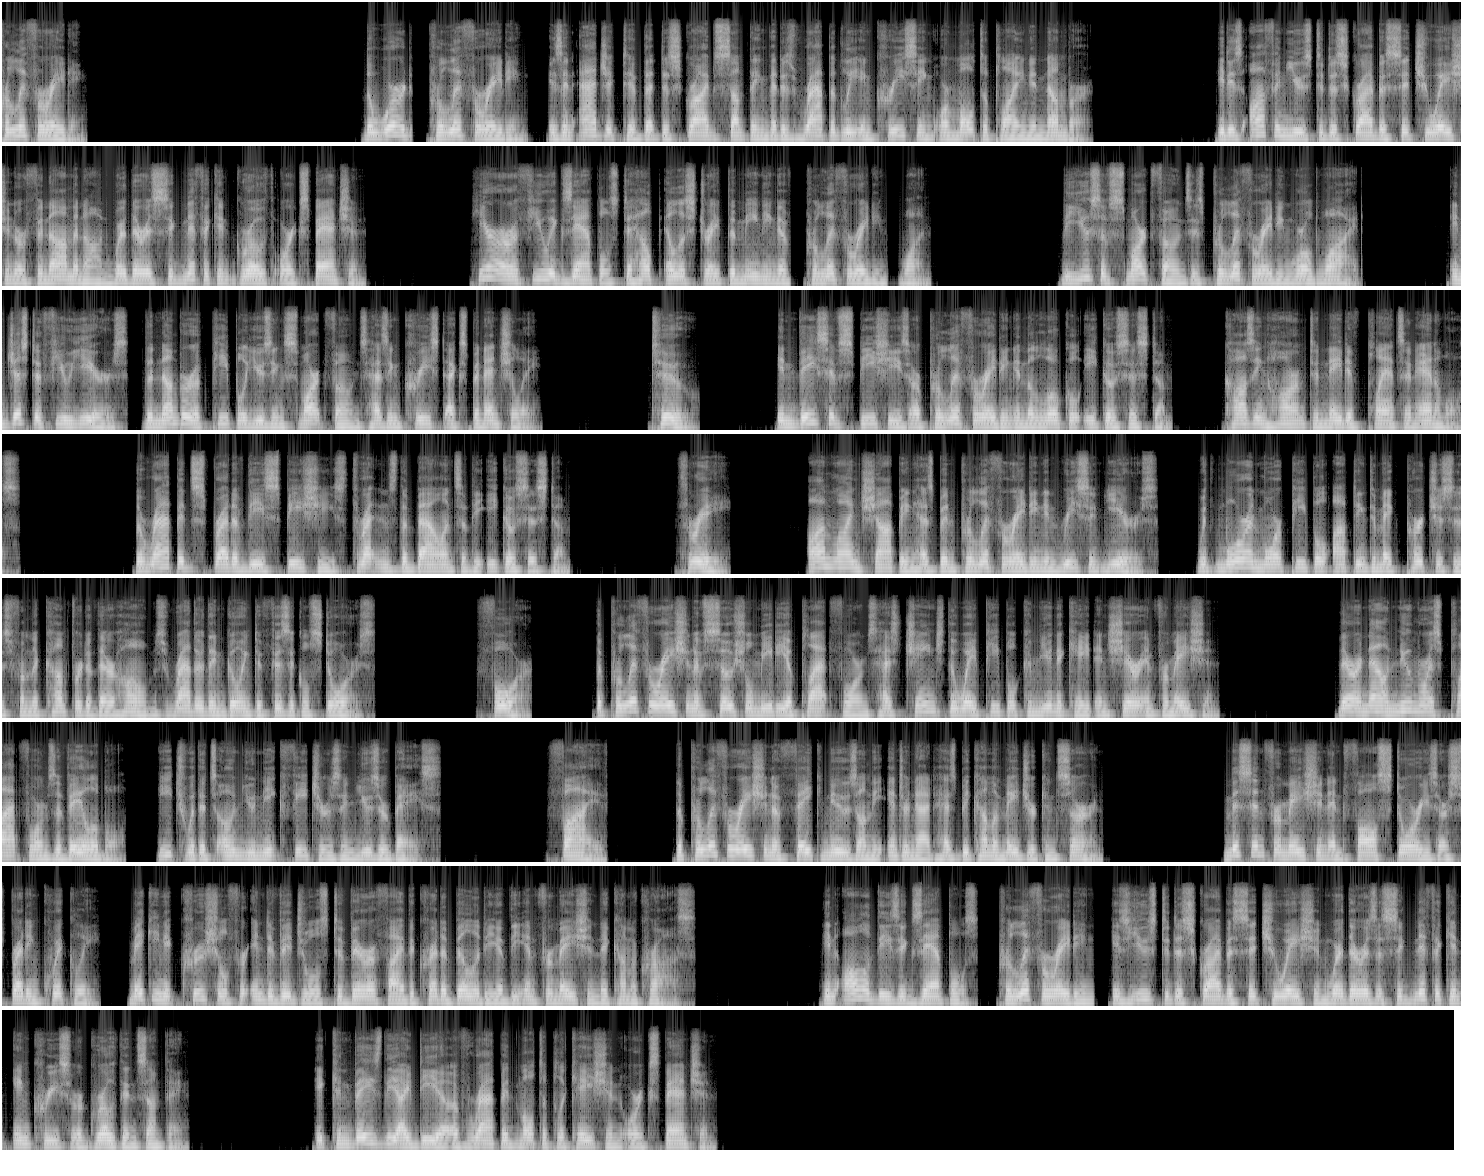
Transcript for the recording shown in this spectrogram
Proliferating. The word proliferating is an adjective that describes something that is rapidly increasing or multiplying in number. It is often used to describe a situation or phenomenon where there is significant growth or expansion. Here are a few examples to help illustrate the meaning of proliferating. 1. The use of smartphones is proliferating worldwide. In just a few years, the number of people using smartphones has increased exponentially. 2. Invasive species are proliferating in the local ecosystem, causing harm to native plants and animals. The rapid spread of these species threatens the balance of the ecosystem. 3. Online shopping has been proliferating in recent years, with more and more people opting to make purchases from the comfort of their homes rather than going to physical stores. 4. The proliferation of social media platforms has changed the way people communicate and share information. There are now numerous platforms available, each with its own unique features and user base. 5. The proliferation of fake news on the internet has become a major concern. Misinformation and false stories are spreading quickly, making it crucial for individuals to verify the credibility of the information they come across. In all of these examples, proliferating is used to describe a situation where there is a significant increase or growth in something. It conveys the idea of rapid multiplication or expansion.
